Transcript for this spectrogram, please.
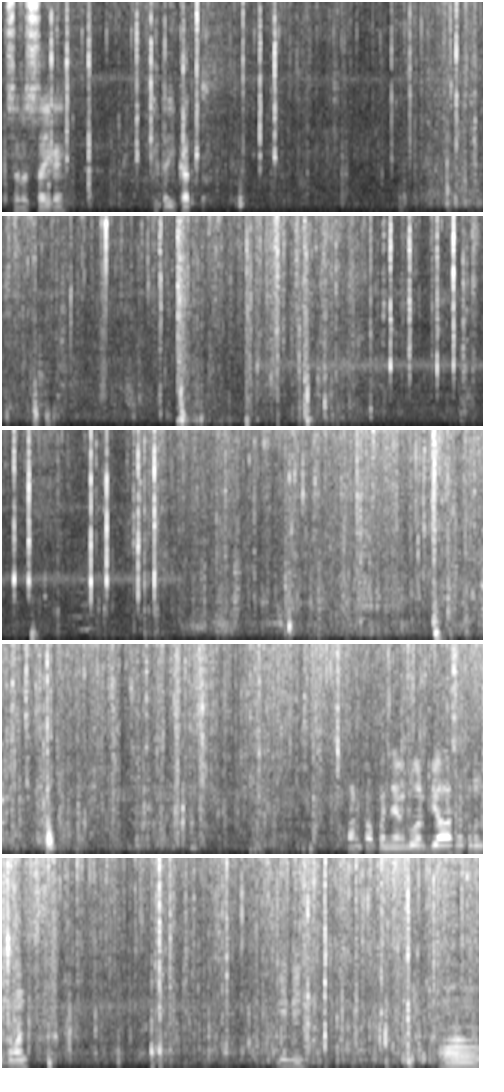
selesai guys. Kita ikat. Tangkapan yang luar biasa teman-teman. Ini. Oh.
